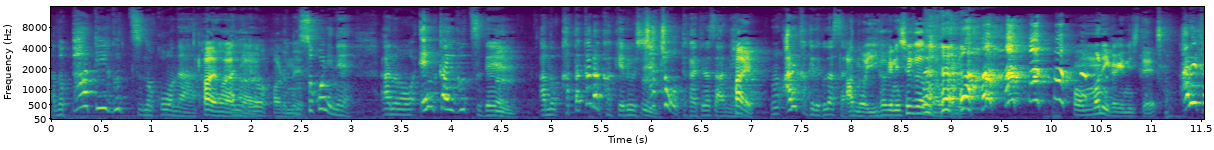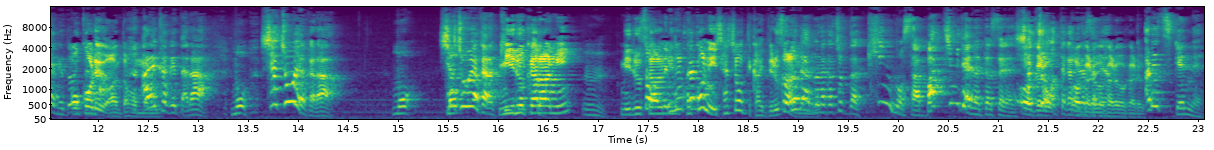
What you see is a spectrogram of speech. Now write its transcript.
あのパーティーグッズのコーナー。はいはいはい。けど、あるね。そこにねあの宴会グッズで、うん。あの肩からかける社長って書いてるやつあんねん、はい。うんあれかけてください。あのいい加減にしてください。ほんまに。ほんまにいい加減にして。あれかけといたら怒るよあんたほんまに。あれかけたらもう社長やからもう社長やから見るからに？うん。見るからに？ここに社長って書いてるからねなんかちょっと金のさバッジみたいなやつやねん社長って書いてるやつやねあれつけんねん。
